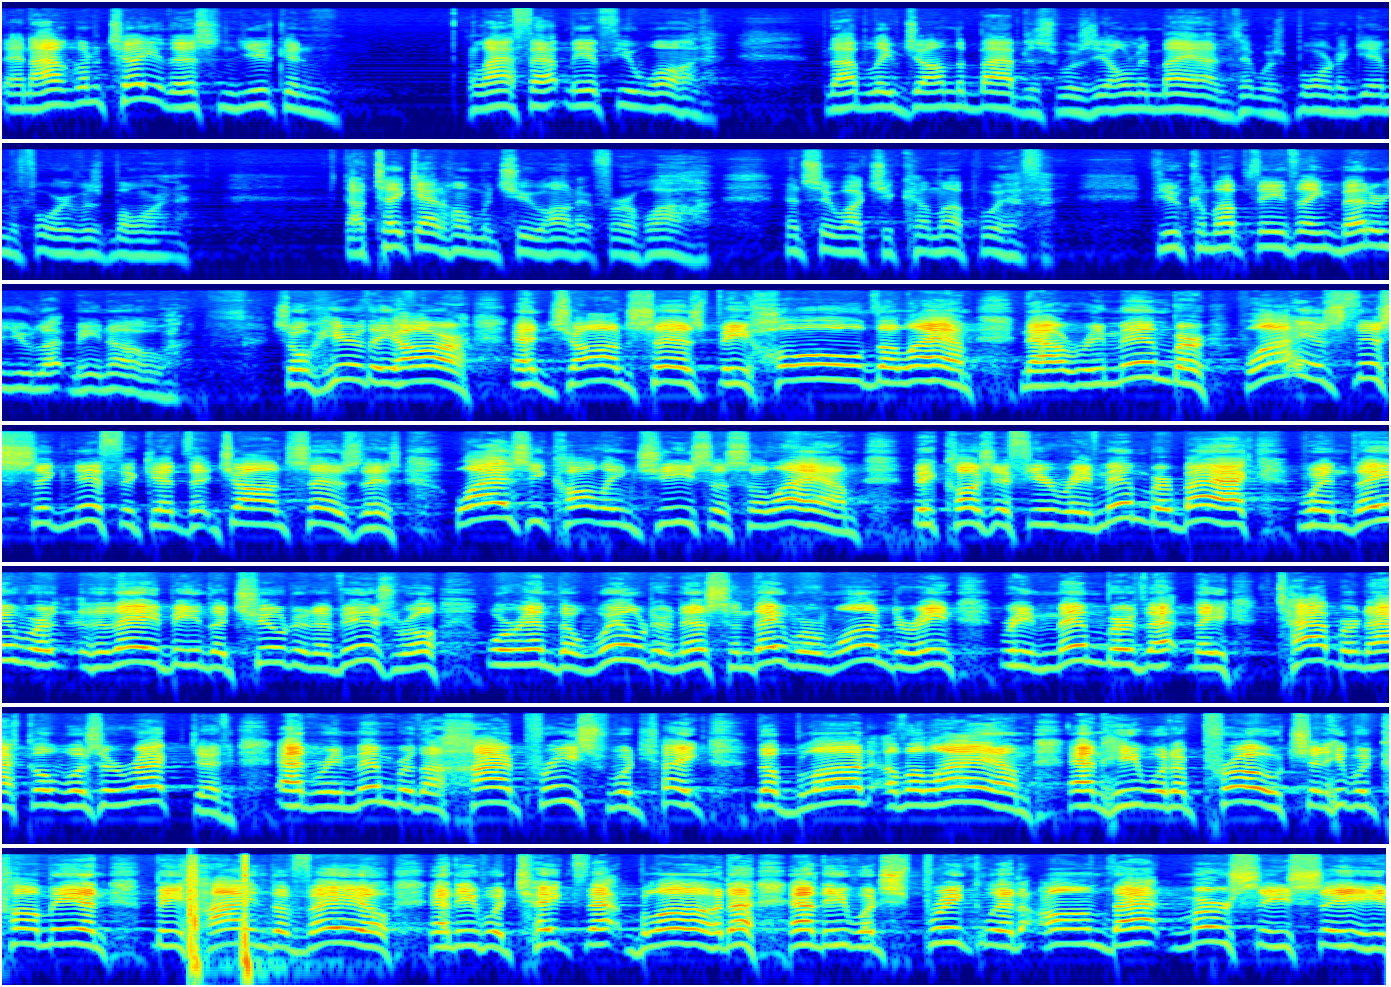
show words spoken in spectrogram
And I'm going to tell you this, and you can Laugh at me if you want, but I believe John the Baptist was the only man that was born again before he was born. Now take that home and chew on it for a while and see what you come up with. If you come up with anything better, you let me know. So here they are, and John says, Behold the Lamb. Now remember, why is this significant that John says this? Why is he calling Jesus a lamb? Because if you remember back when they were, they being the children of Israel, were in the wilderness and they were wandering, remember that the tabernacle was erected. And remember, the high priest would take the blood of a lamb and he would approach and he would come in behind the veil and he would take that blood blood and he would sprinkle it on that mercy.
